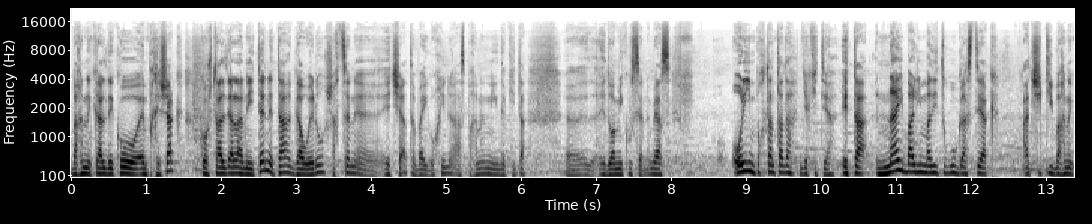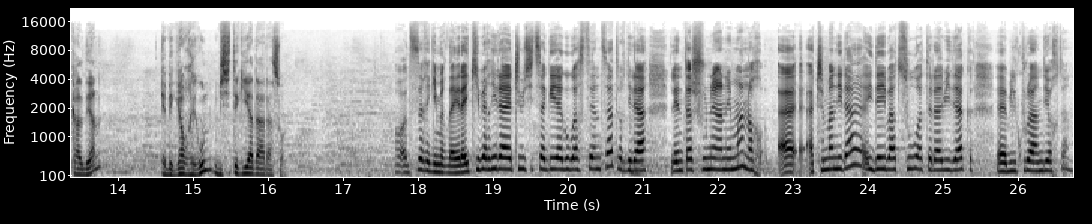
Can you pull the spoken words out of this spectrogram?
barnekaldeko enpresak kostaldean lan egiten eta gauero sartzen uh, etxeat, bai gojin, azparnen nik dekita uh, edo amiku zen. Beaz, hori importanta da jakitea. Eta nahi balin baditugu gazteak atxiki barnek aldean, ebe gaur egun bizitegia da arazoa. Zer egin behar da, eraiki behar dira etxe bizitza gehiago gazteentzat, behar dira lehentasunean eman, or, atseman dira idei batzu atera bideak e, bilkura handi horretan?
